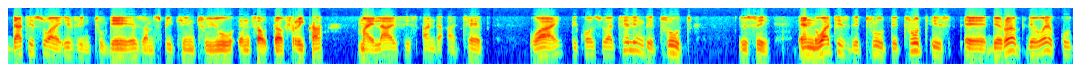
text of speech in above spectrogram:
That is why even today, as I'm speaking to you in South Africa, my life is under attack. Why? Because we are telling the truth. You see, and what is the truth? The truth is uh, there were there were good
